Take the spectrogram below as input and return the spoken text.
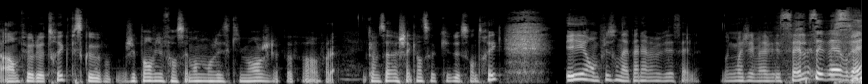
un peu le truc parce que j'ai pas envie forcément de manger ce qu'il mange. Voilà, comme ça, chacun s'occupe de son truc. Et en plus, on n'a pas la même vaisselle. Donc moi, j'ai ma vaisselle. C'est pas vrai.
